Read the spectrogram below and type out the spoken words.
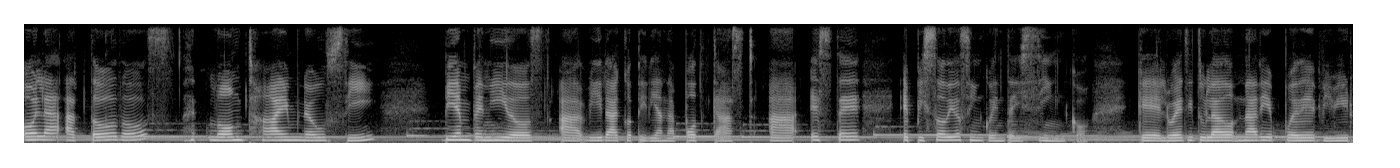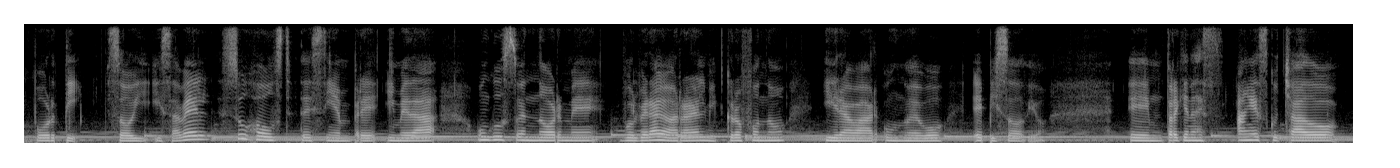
Hola a todos, long time no see. Bienvenidos a Vida Cotidiana Podcast, a este episodio 55, que lo he titulado Nadie puede vivir por ti. Soy Isabel, su host de siempre, y me da un gusto enorme volver a agarrar el micrófono y grabar un nuevo episodio. Em, para quienes han escuchado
